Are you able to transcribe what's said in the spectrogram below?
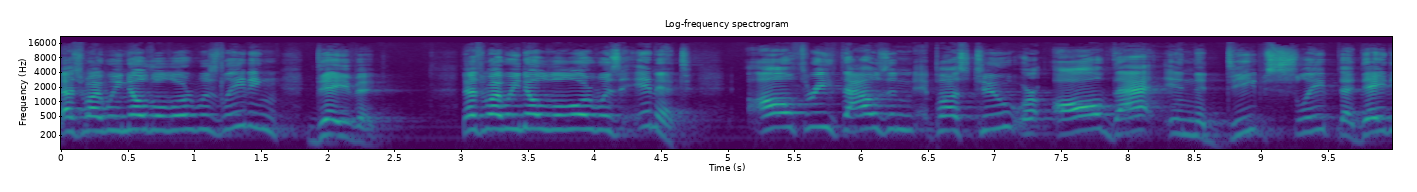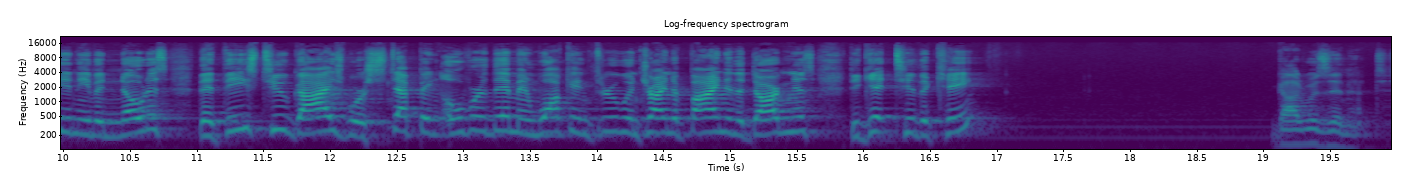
That's why we know the Lord was leading David. That's why we know the Lord was in it all 3,000 plus two were all that in the deep sleep that they didn't even notice that these two guys were stepping over them and walking through and trying to find in the darkness to get to the king? God was in it.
